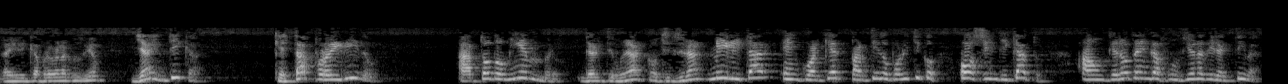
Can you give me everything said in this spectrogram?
la ley que aprueba la Constitución, ya indica que está prohibido a todo miembro del Tribunal Constitucional militar en cualquier partido político o sindicato, aunque no tenga funciones directivas.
